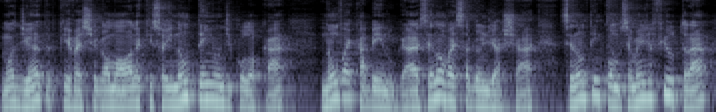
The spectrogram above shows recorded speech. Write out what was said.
não adianta, porque vai chegar uma hora que isso aí não tem onde colocar, não vai caber em lugar, você não vai saber onde achar, você não tem como. Você mesmo filtrar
